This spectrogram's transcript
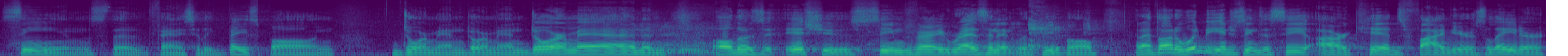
scenes, the Fantasy League Baseball and Doorman, Doorman, Doorman, and all those issues seemed very resonant with people. And I thought it would be interesting to see our kids five years later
